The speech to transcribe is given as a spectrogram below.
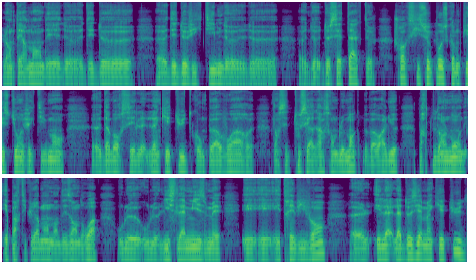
l'enterrement des, de- des deux des deux victimes de, de, de, cet acte. Je crois que ce qui se pose comme question, effectivement, euh, d'abord, c'est l'inquiétude qu'on peut avoir euh, dans tous ces rassemblements qui peuvent avoir lieu partout dans le monde et particulièrement dans des endroits où le où l'islamisme est, est, est, très vivant. Euh, et la, deuxième inquiétude,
